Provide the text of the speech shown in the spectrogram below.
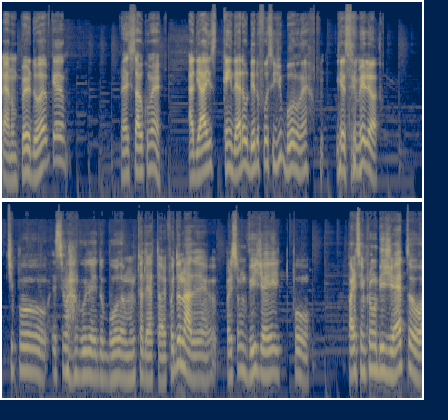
É, não perdoa porque. Né, você sabe como é. Aliás, quem dera o dedo fosse de bolo, né? Ia ser melhor. Tipo, esse bagulho aí do bolo é muito aleatório. Foi do nada, né? Apareceu um vídeo aí, tipo. Parece sempre um objeto,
